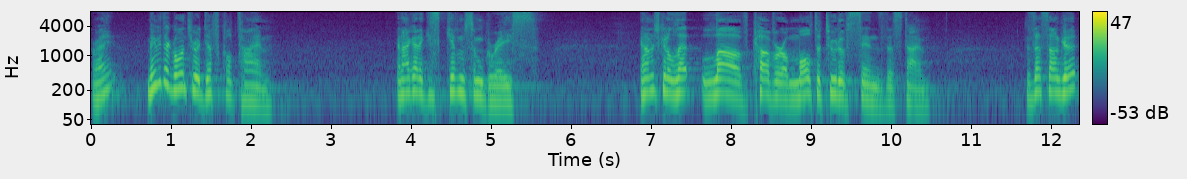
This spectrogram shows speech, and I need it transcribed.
Right? Maybe they're going through a difficult time. And I got to just give them some grace. And I'm just going to let love cover a multitude of sins this time. Does that sound good?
